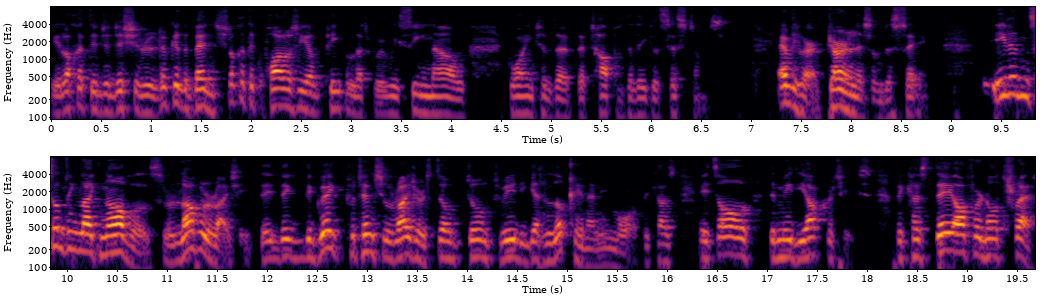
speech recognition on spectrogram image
you look at the judiciary, look at the bench, look at the quality of people that we see now going to the, the top of the legal systems. Everywhere, journalism the same. Even something like novels or novel writing, the, the, great potential writers don't don't really get a look in anymore because it's all the mediocrities, because they offer no threat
